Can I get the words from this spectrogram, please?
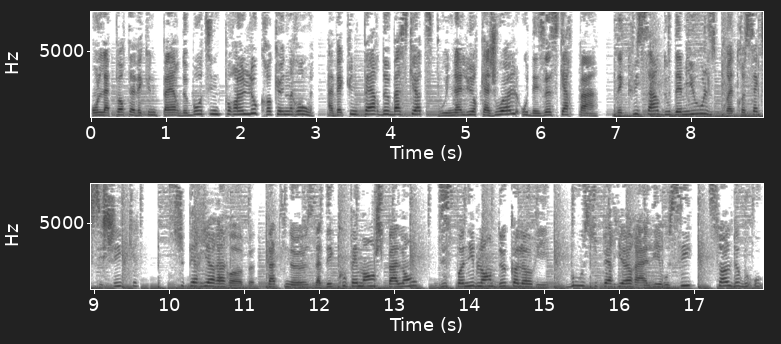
On la porte avec une paire de bottines pour un look rock'n'roll, avec une paire de baskets pour une allure casual ou des escarpins, des cuissardes ou des mules pour être sexy chic, supérieure à robe, patineuse à découpe et manche ballon, disponible en deux coloris, bout supérieur à lire aussi, solde bout,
